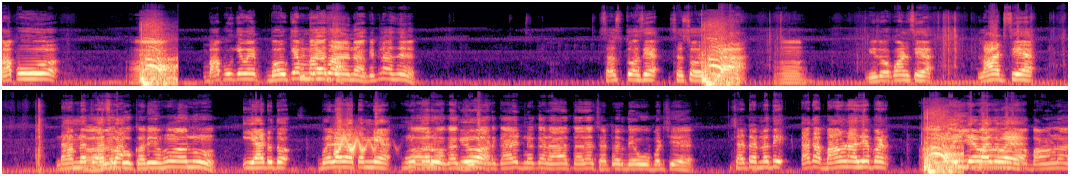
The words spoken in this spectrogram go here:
બાપુ. બાપુ કેવાય બહુ કેમ મારે માંગવા? કેટલા છે? સસ્તો છે છસો રૂપિયા. બીજો કોણ છે? લાટ છે. નામ ન તો તું કરી હું આનું? ઈ આટું તો બોલાવ્યા તમને. હું કરું? કયો? જુગાડ ન નકર આ તારે શટર દેવું પડશે. શટર નથી. કાકા બાવણા છે પણ. બાવણા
